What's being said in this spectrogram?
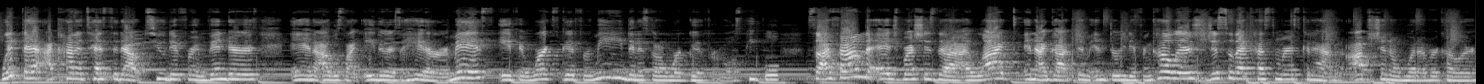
with that, I kind of tested out two different vendors and I was like, either it's a hit or a miss. If it works good for me, then it's gonna work good for most people. So I found the edge brushes that I liked and I got them in three different colors just so that customers could have an option on whatever color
